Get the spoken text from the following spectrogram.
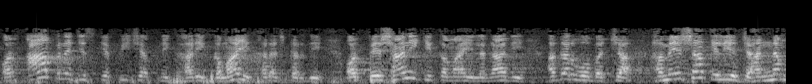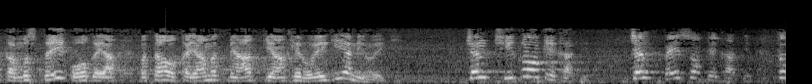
اور آپ نے جس کے پیچھے اپنی گھاری کمائی خرچ کر دی اور پیشانی کی کمائی لگا دی، اگر وہ بچہ ہمیشہ کے لیے جہنم کا مستحق ہو گیا، بتاؤ قیامت میں آپ کی آنکھیں روئے گی یا نہیں روئے گی؟ چند ٹھیکروں کے خاطر، چند پیسوں کے خاطر۔ تو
